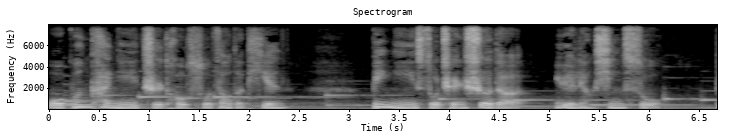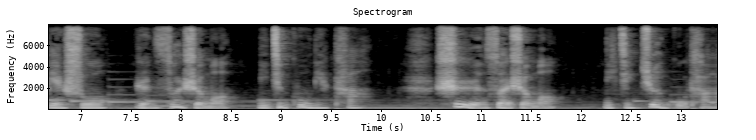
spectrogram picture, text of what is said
我观看你指头所造的天，并你所陈设的月亮星宿，便说：人算什么？你竟顾念他；世人算什么？你竟眷顾他。”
